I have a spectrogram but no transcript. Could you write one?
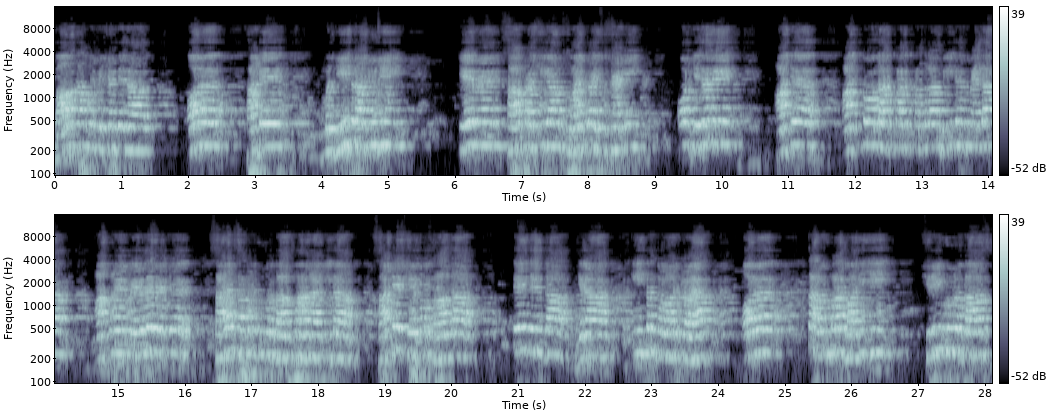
ਬਾਬਾ ਸਾਹਿਬ ਦੇ ਮਿਸ਼ਨ ਦੇ ਨਾਲ ਔਰ ਸਾਡੇ ਮਨਜੀਤ ਰਾਜੂ ਜੀ ਚੇਅਰਮੈਨ ਸਾਹਿਬ ਕਾਸ਼ੀਰਾਮ ਸਮਾਜ ਭਲਾਈ ਸੁਸਾਇਟੀ ਔਰ ਜਿਨ੍ਹਾਂ ਨੇ ਅੱਜ ਅੱਜ ਤੋਂ ਲਗਭਗ 15-20 ਦਿਨ ਪਹਿਲਾਂ ਆਪਣੇ ਪਿੰਡ ਦੇ ਵਿੱਚ ਸਾਰੇ ਸਤਿਗੁਰੂ ਗੁਰਦਾਸ ਮਹਾਰਾਜ ਜੀ ਦਾ 650 ਸਾਲ ਦਾ ਤਿੰਨ ਦਿਨ ਦਾ ਜਿਹੜਾ ਕੀਰਤਨ ਦਰਬਾਰ ਕਰਵਾਇਆ ਔਰ ਧਰਮਪਾਲ ਬਾਜੀ ਜੀ, ਸ੍ਰੀ ਗੁਰੂ ਰਵਿਦਾਸ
